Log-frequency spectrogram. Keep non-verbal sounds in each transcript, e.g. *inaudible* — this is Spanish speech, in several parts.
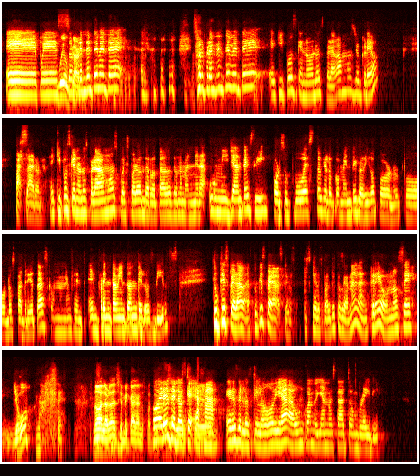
Eh, pues sorprendentemente, *laughs* *laughs* sorprendentemente, equipos que no lo esperábamos, yo creo, pasaron. Equipos que no lo esperábamos, pues fueron derrotados de una manera humillante, sí, por supuesto que lo comento y lo digo por, por los Patriotas con un enfrentamiento ante los Bills. ¿Tú qué esperabas? ¿Tú qué esperabas? Que los, pues, que los Patriotas ganaran, creo, no sé. ¿Yo? *laughs* No sé. No, la verdad es que me cagan los patriotas. O eres de los que, este, ajá, eres de los que lo odia aún cuando ya no está Tom Brady.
